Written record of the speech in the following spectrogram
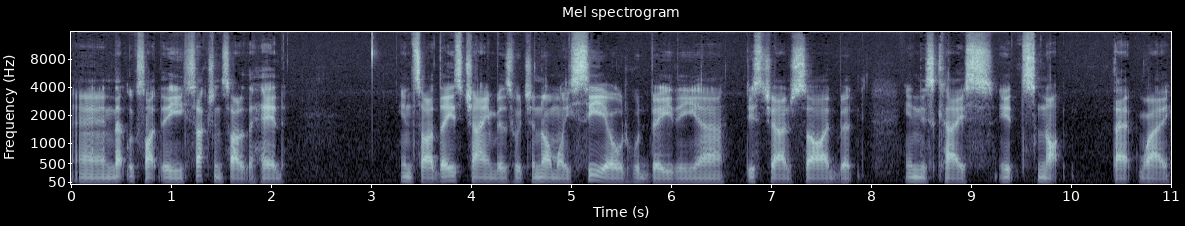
and that looks like the suction side of the head inside these chambers which are normally sealed would be the uh, discharge side but in this case it's not that way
